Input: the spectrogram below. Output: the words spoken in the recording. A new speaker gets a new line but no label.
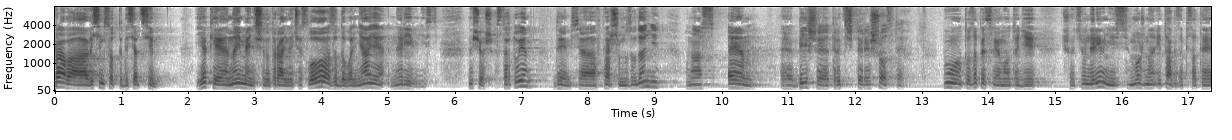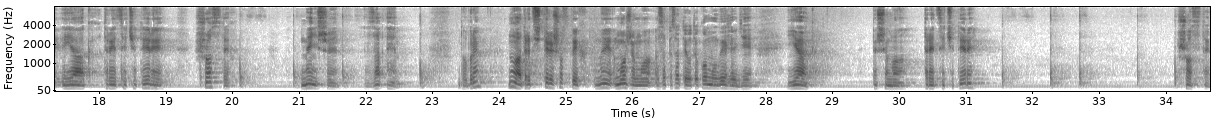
Вправа 857. Яке найменше натуральне число задовольняє нерівність? Ну що ж, стартуємо. Дивимося в першому завданні. У нас m е, більше 34 шостих. Ну, то записуємо тоді, що цю нерівність можна і так записати, як 34 шостих менше за m. Добре? Ну, а 34 шостих ми можемо записати у такому вигляді, як пишемо 34 шостих.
